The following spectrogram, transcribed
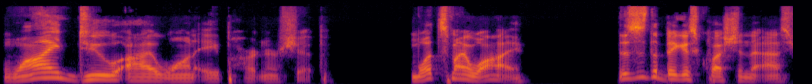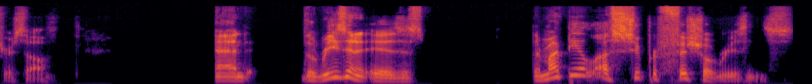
Why do i want a partnership? What's my why? This is the biggest question to ask yourself. And the reason it is, is there might be a lot of superficial reasons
